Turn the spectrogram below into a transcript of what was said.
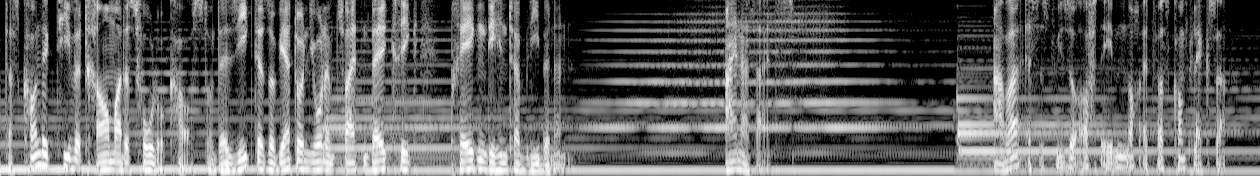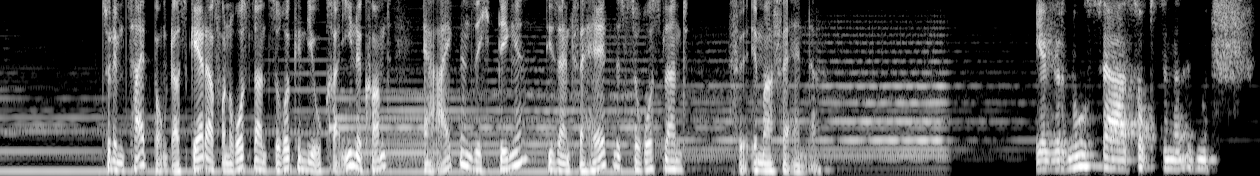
Das kollektive Trauma des Holocaust und der Sieg der Sowjetunion im Zweiten Weltkrieg prägen die Hinterbliebenen. Einerseits. Aber es ist wie so oft eben noch etwas komplexer. Zu dem Zeitpunkt, dass Gerda von Russland zurück in die Ukraine kommt, ereignen sich Dinge, die sein Verhältnis zu Russland für immer verändern.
